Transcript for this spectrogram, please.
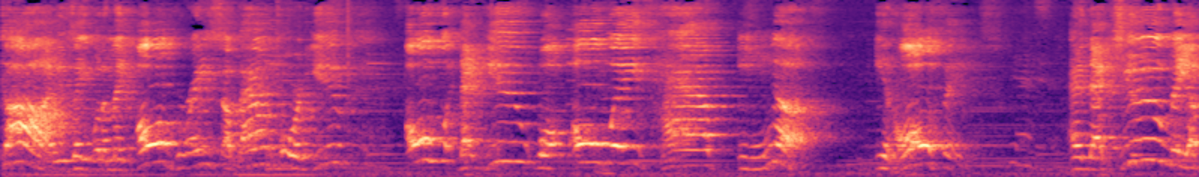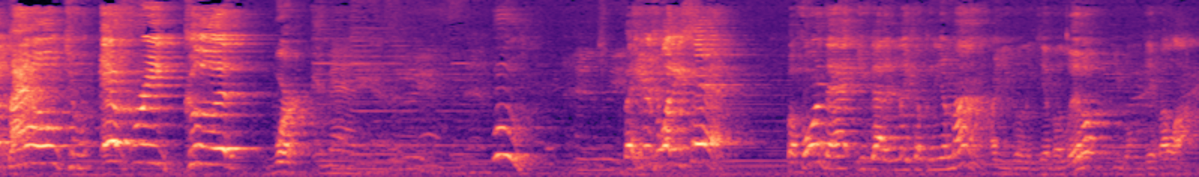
God is able to make all grace abound toward you, oh, that you will always have enough in all things, Yes. and that you may abound to every good work. Amen. Whew. But here's what he said. Before that, you've got to make up in your mind. Are you going to give a little? Are you going to give a lot?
